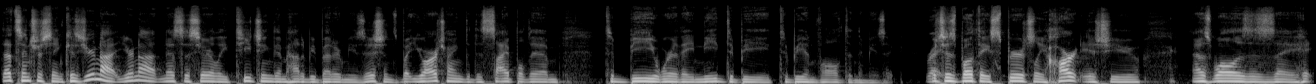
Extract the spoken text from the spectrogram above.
that's interesting cuz you're not you're not necessarily teaching them how to be better musicians, but you are trying to disciple them to be where they need to be to be involved in the music which is both a spiritually heart issue as well as as a hey,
